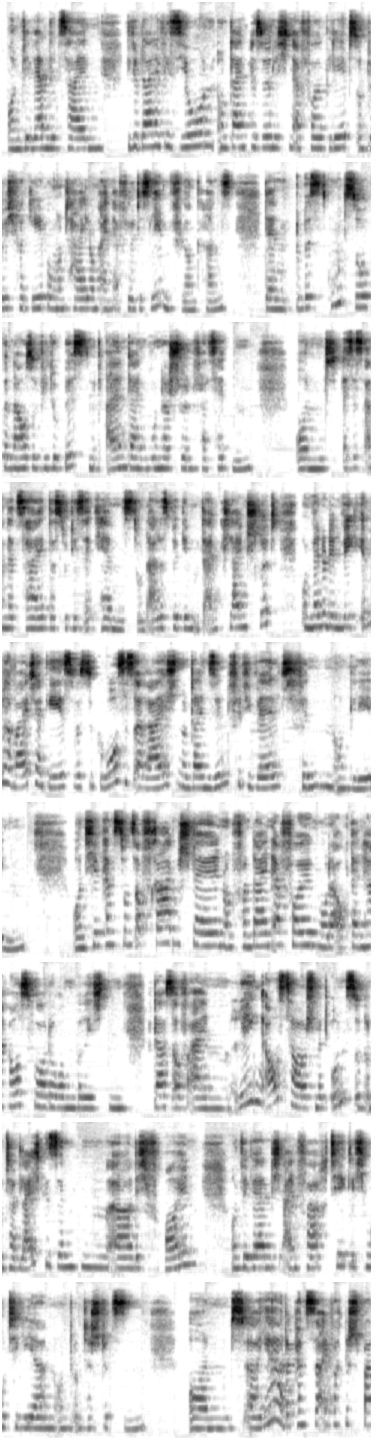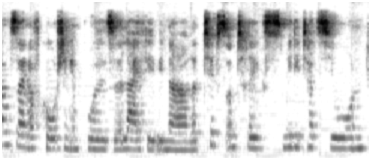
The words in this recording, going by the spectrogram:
Und wir werden dir zeigen, wie du deine Vision und deinen persönlichen Erfolg lebst und durch Vergebung und Heilung ein erfülltes Leben führen kannst. Denn du bist gut so, genauso wie du bist, mit allen deinen wunderschönen Facetten. Und es ist an der Zeit, dass du dies erkennst. Und alles beginnt mit einem kleinen Schritt. Und wenn du den Weg immer weiter gehst, wirst du Großes erreichen und deinen Sinn für die Welt finden und leben. Und hier kannst du uns auch Fragen stellen und von deinen Erfolgen oder auch deinen Herausforderungen berichten. Du darfst auf einen regen Austausch mit uns und unter Gleichgesinnten äh, dich freuen und wir werden dich einfach täglich motivieren und unterstützen. Und äh, ja, da kannst du einfach gespannt sein auf Coaching-Impulse, Live-Webinare, Tipps und Tricks, Meditation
